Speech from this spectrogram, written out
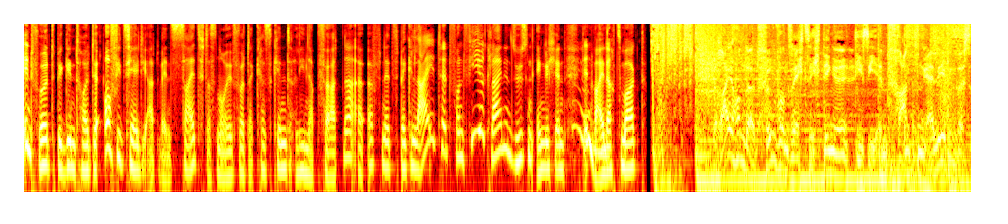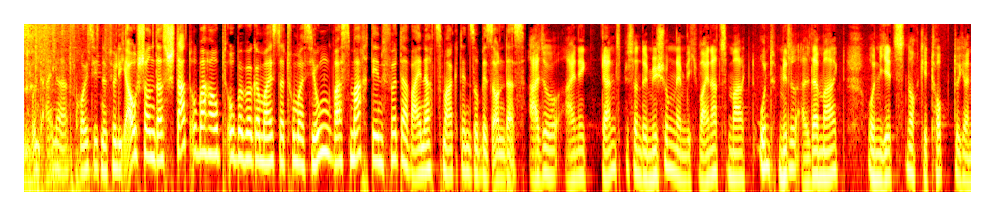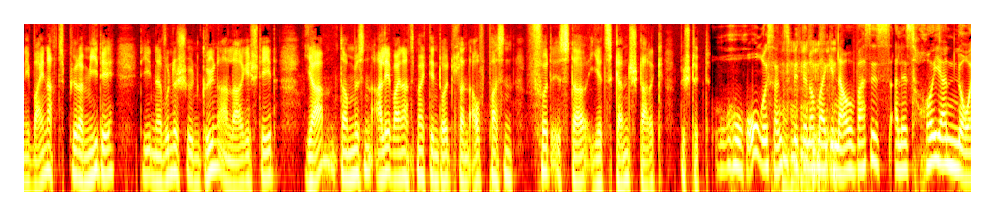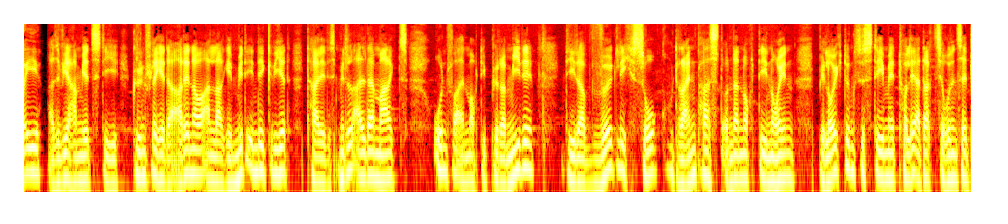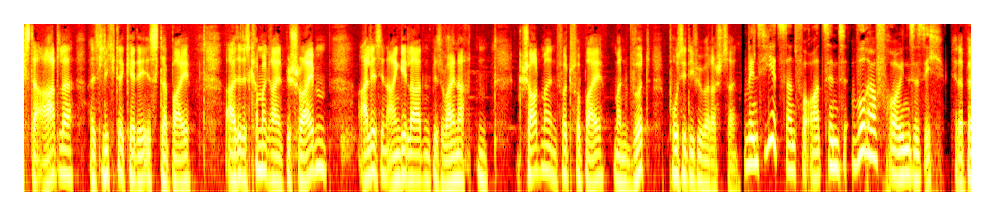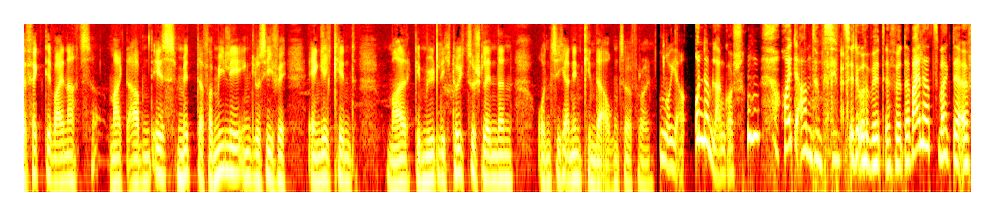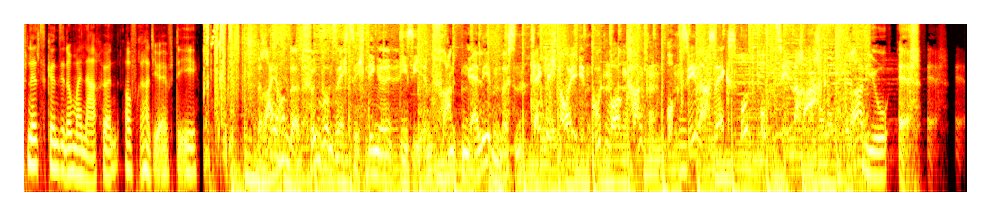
In Fürth beginnt heute offiziell die Adventszeit. Das neue Fürther Christkind Alina Pförtner eröffnet, begleitet von vier kleinen süßen Engelchen, den Weihnachtsmarkt. 365 Dinge, die Sie in Franken erleben müssen. Und einer freut sich natürlich auch schon, das Stadtoberhaupt Oberbürgermeister Thomas Jung. Was macht den Fürther Weihnachtsmarkt denn so besonders? Also eine ganz besondere Mischung, nämlich Weihnachtsmarkt und Mittelaltermarkt und jetzt noch getoppt durch eine Weihnachtspyramide, die in einer wunderschönen Grünanlage steht. Ja, da müssen alle Weihnachtsmärkte in Deutschland aufpassen. Fürth ist da jetzt ganz stark bestückt. Oh, oh sagen Sie bitte nochmal genau, was ist alles heuer neu? Also wir haben jetzt die Grünfläche der Adenauer Anlage mit integriert, Teile des Mittelaltermarkts und vor allem auch die Pyramide, die da wirklich so gut reinpasst und dann noch die neuen Beleuchtungssysteme, tolle Attraktionen, selbst der Adler als Lichterkette ist dabei. Also das kann man gar nicht beschreiben. Alle sind eingeladen bis Weihnachten. Schaut mal in Fürth vorbei, man wird positiv überrascht sein. Wenn Sie jetzt dann vor Ort sind, worauf freuen Sie sich? Ja, der perfekte Weihnachtsmarktabend ist mit der Familie inklusive Enkelkind mal gemütlich durchzuschlendern und sich an den Kinderaugen zu erfreuen. Oh ja, und am Langosch. Heute Abend um 17 Uhr wird der vierte Weihnachtsmarkt eröffnet. Können Sie nochmal nachhören auf radiof.de. 365 Dinge, die Sie in Franken erleben müssen. Täglich neu in Guten Morgen Franken um 10 nach 6 und um 10 nach 8. Radio F.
